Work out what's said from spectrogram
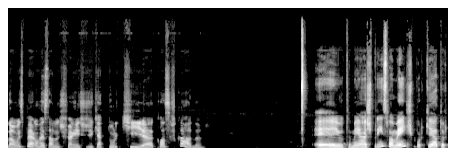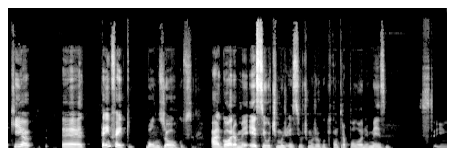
não espero um resultado diferente de que a Turquia classificada. É, eu também acho, principalmente porque a Turquia é, tem feito bons jogos. Agora, esse último, esse último jogo aqui contra a Polônia mesmo. Sim.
